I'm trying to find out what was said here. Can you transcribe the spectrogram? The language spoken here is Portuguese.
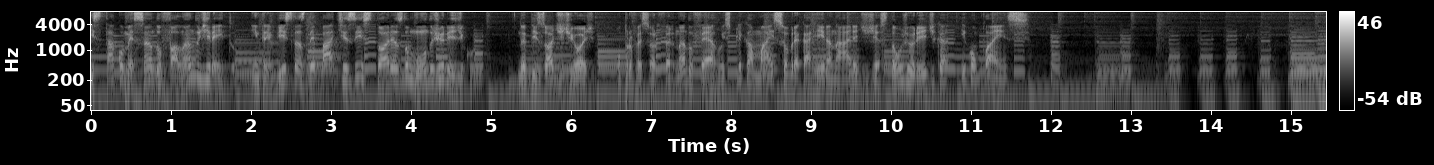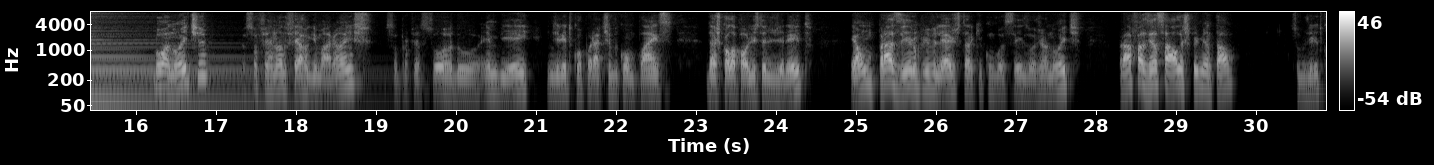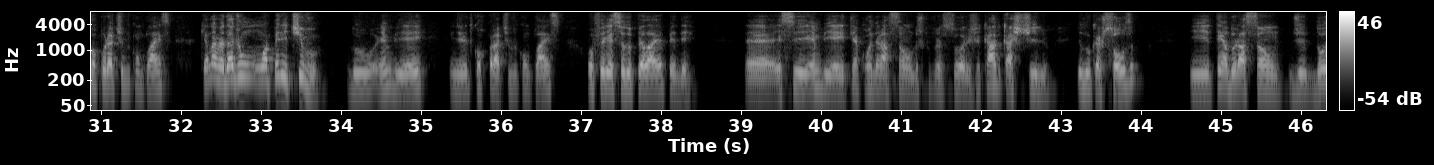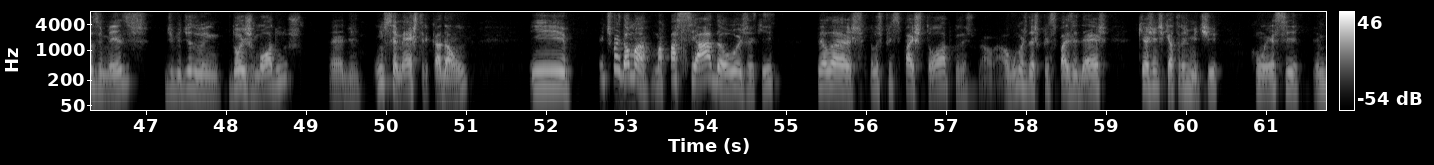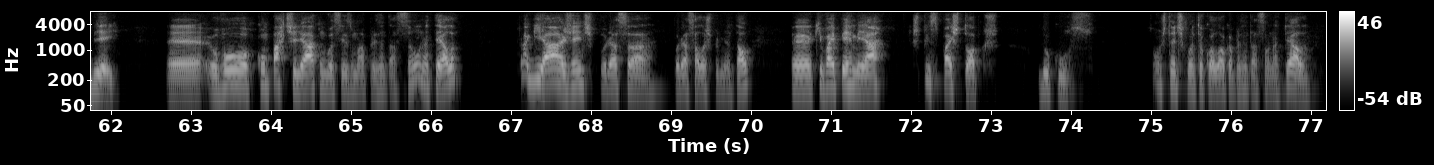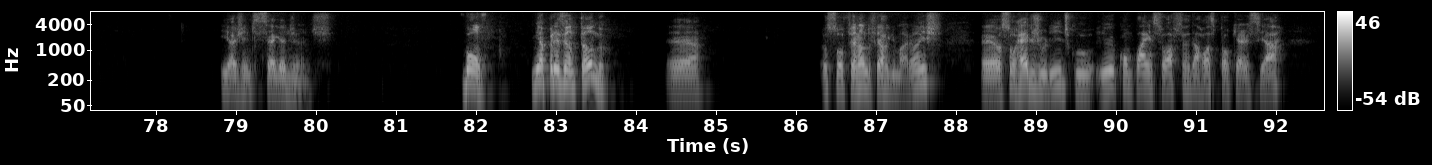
Está começando Falando Direito entrevistas, debates e histórias do mundo jurídico. No episódio de hoje, o professor Fernando Ferro explica mais sobre a carreira na área de gestão jurídica e compliance. Boa noite, eu sou Fernando Ferro Guimarães, sou professor do MBA em Direito Corporativo e Compliance da Escola Paulista de Direito. É um prazer, um privilégio estar aqui com vocês hoje à noite para fazer essa aula experimental sobre direito corporativo e compliance, que é, na verdade, um, um aperitivo do MBA em direito corporativo e compliance oferecido pela EPD. É, esse MBA tem a coordenação dos professores Ricardo Castilho e Lucas Souza, e tem a duração de 12 meses, dividido em dois módulos, é, de um semestre cada um. E a gente vai dar uma, uma passeada hoje aqui pelas, pelos principais tópicos, algumas das principais ideias que a gente quer transmitir com esse MBA. É, eu vou compartilhar com vocês uma apresentação na tela para guiar a gente por essa, por essa aula experimental é, que vai permear os principais tópicos do curso. Só um instante enquanto eu coloco a apresentação na tela e a gente segue adiante. Bom, me apresentando, é, eu sou Fernando Ferro Guimarães, eu sou head jurídico e compliance officer da Hospital Care SA,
